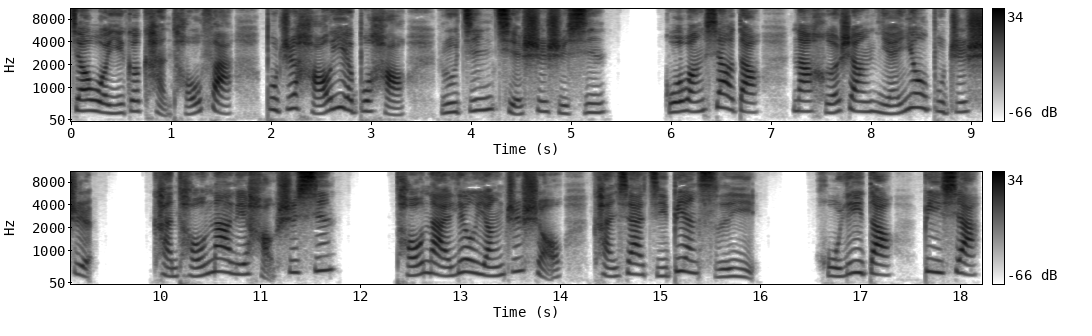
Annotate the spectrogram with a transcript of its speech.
教我一个砍头法，不知好也不好。如今且试试心。”国王笑道：“那和尚年幼不知事，砍头那里好是心？头乃六阳之首，砍下即便死矣。”虎力道：“陛下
